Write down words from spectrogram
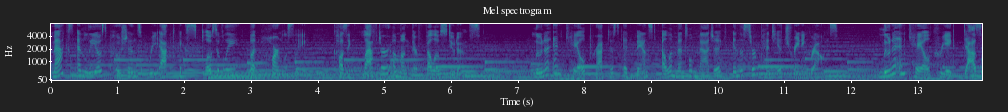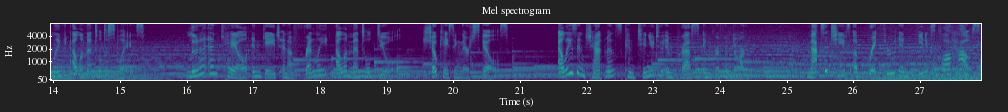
Max and Leo's potions react explosively but harmlessly, causing laughter among their fellow students. Luna and Kale practice advanced elemental magic in the Serpentia training grounds. Luna and Kale create dazzling elemental displays. Luna and Kale engage in a friendly elemental duel, showcasing their skills. Ellie's enchantments continue to impress in Gryffindor. Max achieves a breakthrough in Phoenix Claw House,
